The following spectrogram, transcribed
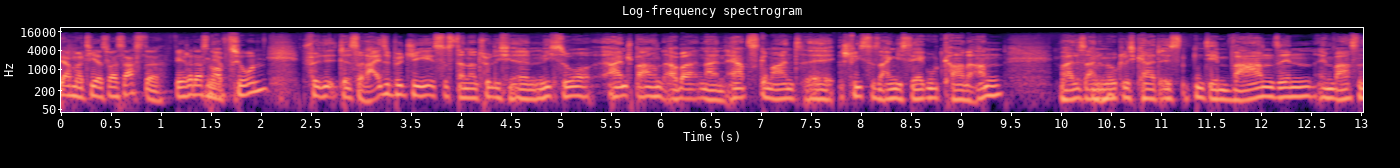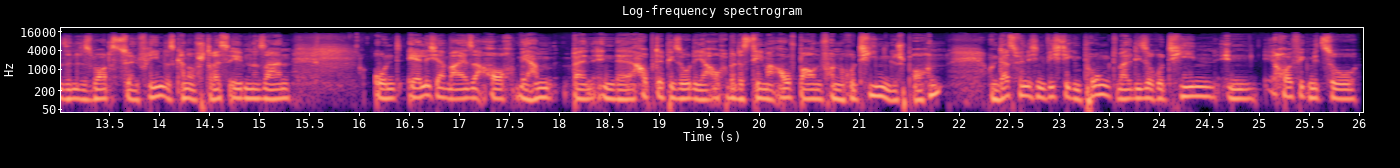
Ja, Matthias, was sagst du? Wäre das eine Option? Für das Reisebudget ist es dann natürlich äh, nicht so einsparend, aber nein, ernst gemeint äh, schließt es eigentlich sehr gut gerade an, weil es eine mhm. Möglichkeit ist, dem Wahnsinn im wahrsten Sinne des Wortes zu entfliehen. Das kann auf Stressebene sein. Und ehrlicherweise auch, wir haben in der Hauptepisode ja auch über das Thema Aufbauen von Routinen gesprochen. Und das finde ich einen wichtigen Punkt, weil diese Routinen in, häufig mit so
